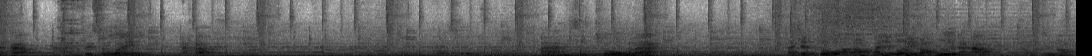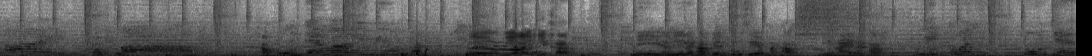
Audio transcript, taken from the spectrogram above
นะครับอ่างสวยๆนะครับอ่างเช็ดชู่นะผ้าเช็ดตัวเนาะผ้าเช็ดตัวที่สองผืนนะครับสองผืนเนาะใช่ครับผมป้าครับผมเจมารีวิวกันเร็วมีอะไรอีกครับ นี่อันนี้นะครับเป็นตู้เซฟนะครับ มีให้นะครับมีตัวตู้เย็น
